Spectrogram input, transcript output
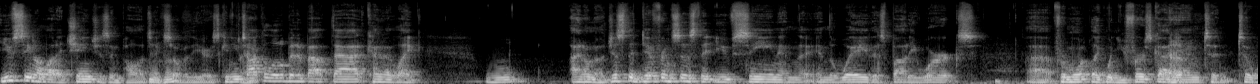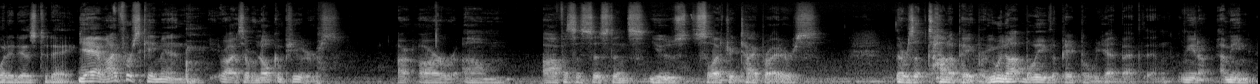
You've seen a lot of changes in politics Mm-hmm. over the years. Can you talk a little bit about that? Kind of like, I don't know, just the differences that you've seen in the in the way this body works, uh, from what like when you first got Uh, in to, to what it is today. Yeah, when I first came in, right, so there were no computers. Our, our um, office assistants used Selectric typewriters. There was a ton of paper. You would not believe the paper we had back then. You know, I mean,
